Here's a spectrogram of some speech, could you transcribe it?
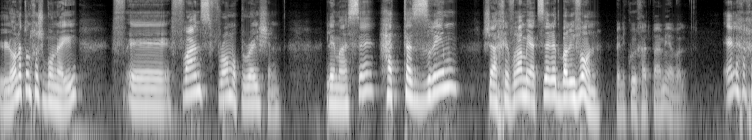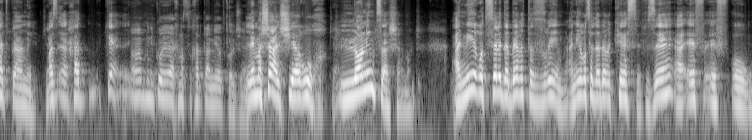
לא נתון חשבונאי, אה, Funds from Operation. למעשה, התזרים שהחברה מייצרת ברבעון. בניכוי חד פעמי, אבל. אין לך חד פעמי. כן. מה זה חד... כן. או בניכוי הכנסות חד פעמיות כלשהן. למשל, שיערוך, כן. לא נמצא שם. אני רוצה לדבר תזרים, אני רוצה לדבר כסף, זה ה-FFO.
